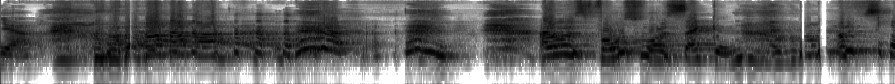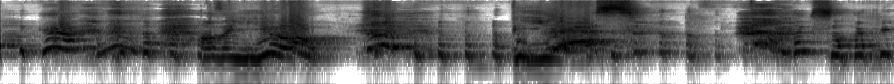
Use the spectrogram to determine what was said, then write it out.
Yeah. I was froze for a second. It's like I was like, yo, BS. I'm sorry.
